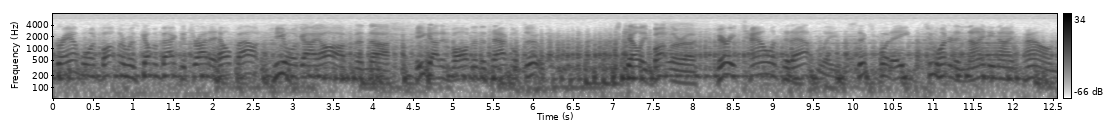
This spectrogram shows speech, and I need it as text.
scramble and Butler was coming back to try to help out and peel a guy off, and uh, he got involved in the tackle too. It's Kelly Butler, a very talented athlete, six foot eight, 299 pounds,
